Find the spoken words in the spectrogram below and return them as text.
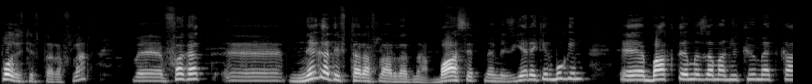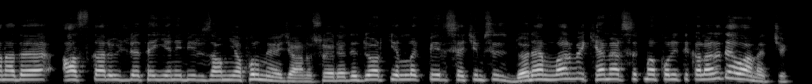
pozitif taraflar. E, fakat e, negatif taraflardan da bahsetmemiz gerekir. Bugün e, baktığımız zaman hükümet kanadı asgari ücrete yeni bir zam yapılmayacağını söyledi. 4 yıllık bir seçimsiz dönem var ve kemer sıkma politikaları devam edecek.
